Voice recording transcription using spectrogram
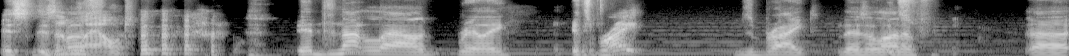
Is is The it most- loud? it's not loud really. It's bright. It's bright. There's a lot It's- of uh,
